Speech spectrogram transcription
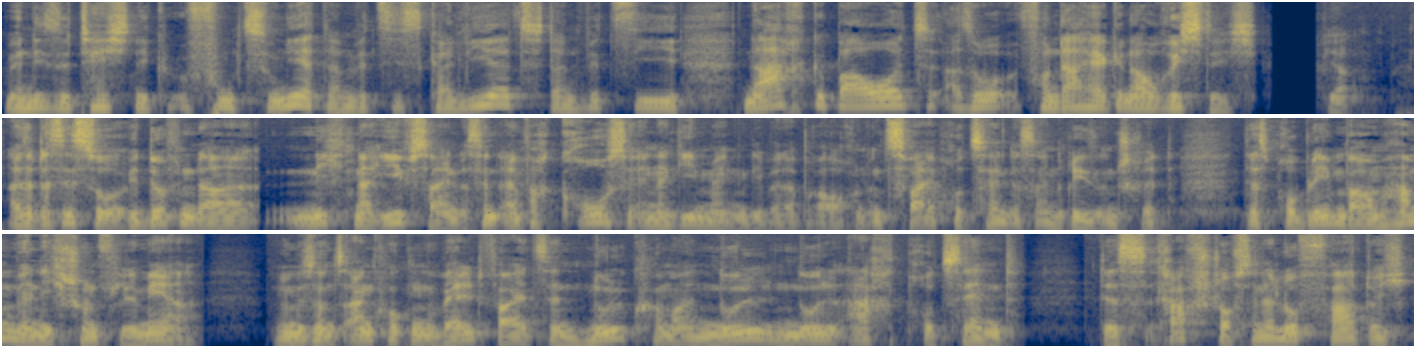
wenn diese Technik funktioniert, dann wird sie skaliert, dann wird sie nachgebaut. Also von daher genau richtig. Ja. Also das ist so, wir dürfen da nicht naiv sein. Das sind einfach große Energiemengen, die wir da brauchen. Und zwei Prozent ist ein Riesenschritt. Das Problem, warum haben wir nicht schon viel mehr? Wir müssen uns angucken, weltweit sind 0,008 Prozent des Kraftstoffs in der Luftfahrt durch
